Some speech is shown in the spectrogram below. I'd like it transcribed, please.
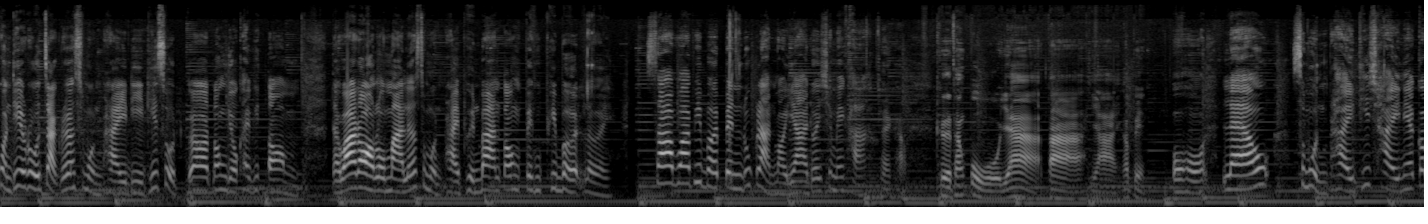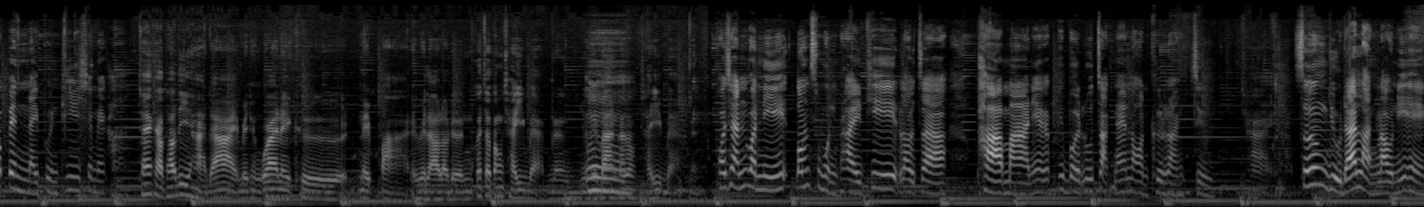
คนที่รู้จักเรื่องสมุนไพรดีที่สุดก็ต้องยกให้พี่ต้อม แต่ว่ารองลงมาเรื่องสมุนไพรพื้นบ้านต้องเป็นพี่เบิร์ตเลย ทราบว่าพี่เบิร์ตเป็นลูกหลานหมอยาด้วยใช่ไหมคะ ใช่ครับ คือทั้งปู่ย่าตายายก็เป็น โอ้โห แล้วสมุนไพรที่ใช้เนี่ยก็เป็นในพื้นที่ใช่ไหมคะ ใช่ครับเท่าที่หาได้หมายถึงว่าในคือในป่าเวลาเราเดินก็จะต้องใช้อีกแบบหนึ่งอยู่ในบ้านอืมก็ต้องใช้อีกแบบหนึ่งเพราะฉะนั้นวันนี้ต้นสมุนไพรที่เราจะพามาเนี่ยพี่เบิร์ตรู้จักแน่นอนคือรางจืดใช่ครับ ซึ่งอยู่ด้านหลังเรานี่เอง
